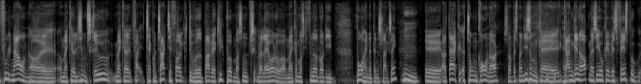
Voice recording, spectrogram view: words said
fuldt navn, og, øh, og man kan jo ligesom skrive... Man kan tage kontakt til folk, du ved, bare ved at klikke på dem, og sådan, hvad laver du? Og man kan måske finde ud af, hvor de bor hen og den slags. Ikke? Mm. Øh, og der er tonen grov nok, så hvis man ligesom kan gange den op med at sige, okay, hvis Facebook,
